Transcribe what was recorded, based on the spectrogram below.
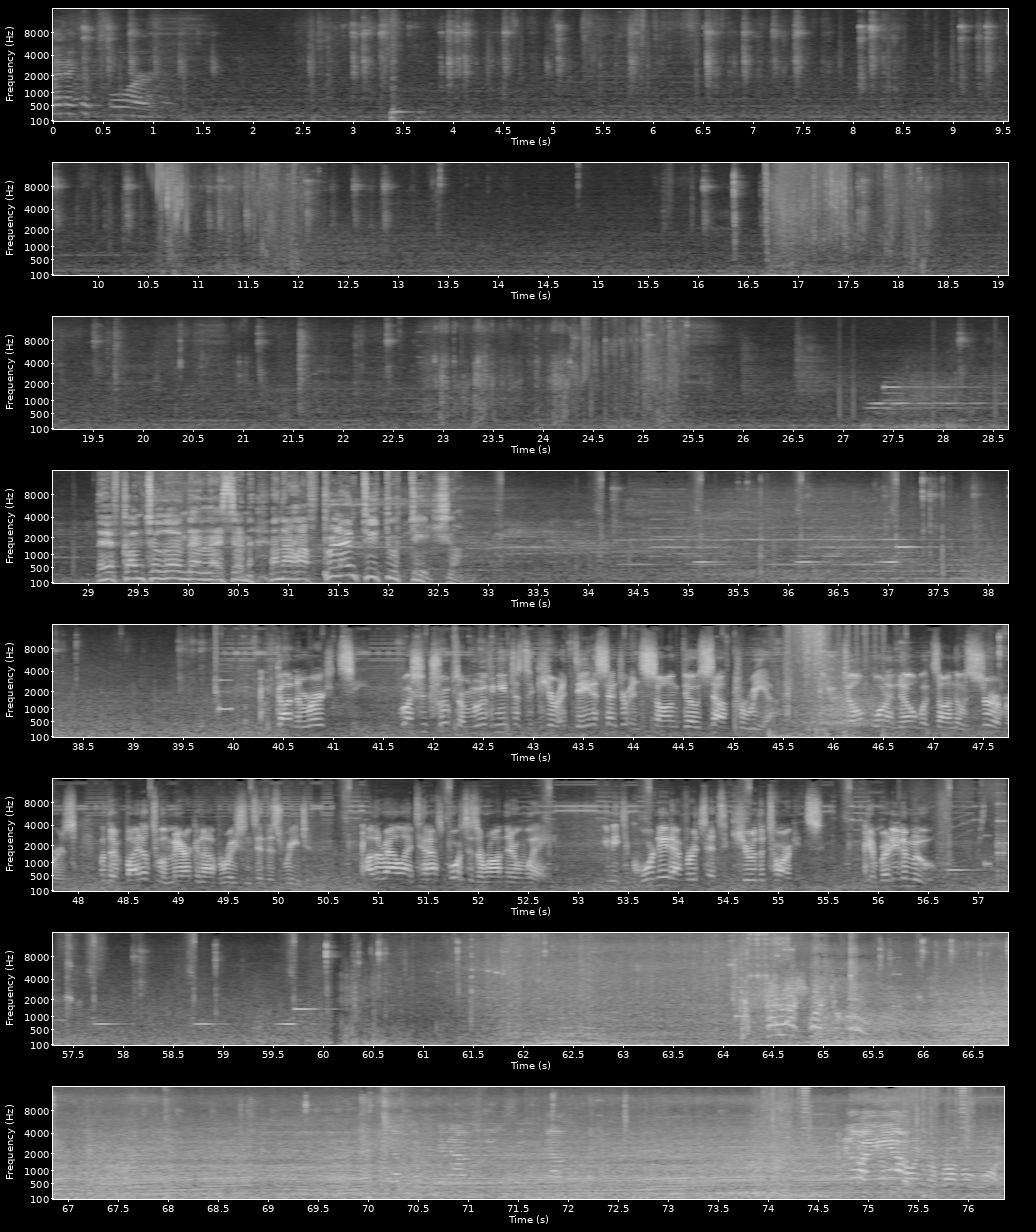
Did I click four? They've come to learn their lesson, and I have plenty to teach them. We've got an emergency. Russian troops are moving in to secure a data center in Songdo, South Korea. You don't want to know what's on those servers, but they're vital to American operations in this region. Other Allied task forces are on their way. You need to coordinate efforts and secure the targets. Get ready to move. Tell us where to go! We're have to do this with that. No, I am. Going for Bravo 1.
